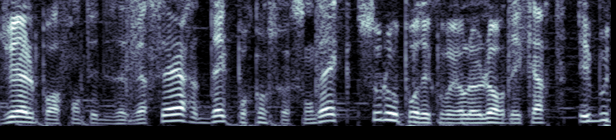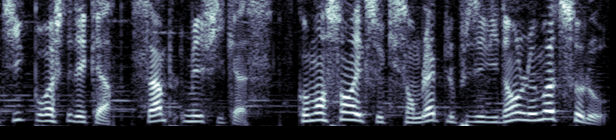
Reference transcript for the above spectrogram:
Duel pour affronter des adversaires, deck pour construire son deck, solo pour découvrir le lore des cartes et boutique pour acheter des cartes. Simple mais efficace. Commençons avec ce qui semble être le plus évident, le mode solo.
